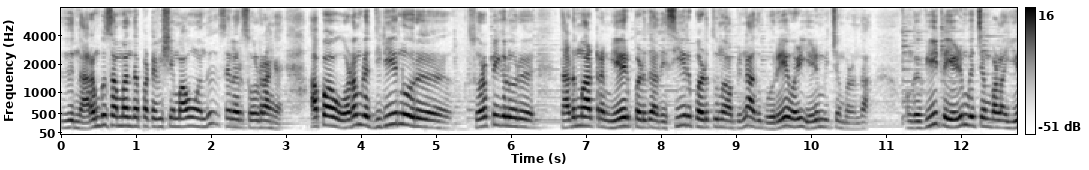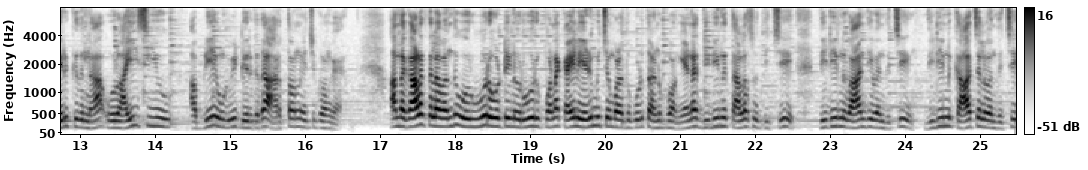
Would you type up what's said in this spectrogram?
இது நரம்பு சம்பந்தப்பட்ட விஷயமாகவும் வந்து சிலர் சொல்கிறாங்க அப்போ உடம்புல திடீர்னு ஒரு சுரப்பிகள் ஒரு தடுமாற்றம் ஏற்படுது அதை சீர்படுத்தணும் அப்படின்னா அதுக்கு ஒரே வழி எலும்பிச்சம்பழம் தான். உங்கள் வீட்டில் எலும்பிச்சம்பழம் இருக்குதுன்னா ஒரு ஐசியூ அப்படியே உங்கள் வீட்டில் இருக்குதா? அர்த்தம்னு வச்சுக்கோங்க. அந்த காலத்தில் வந்து ஒரு ஊரை விட்டு இன்னொரு ஊருக்கு போனால் கையில் எலுமிச்சம்பழத்தை கொடுத்து அனுப்புவாங்க. ஏன்னா திடீர்னு தலை சுற்றிச்சு திடீர்னு வாந்தி வந்துச்சு திடீர்னு காய்ச்சல் வந்துச்சு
